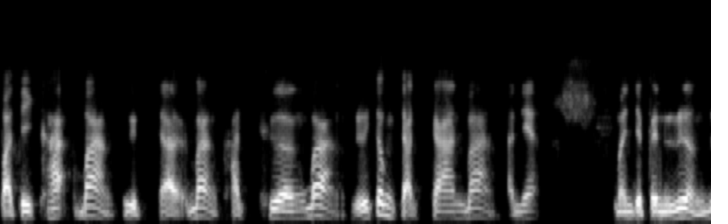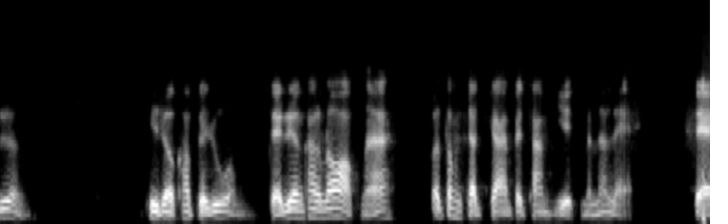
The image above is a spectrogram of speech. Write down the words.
ปฏิฆะบ้างอึดอัดบ้างขัดเคืองบ้าง หรือต้องจัดการบ้าง อันเนี้ย มันจะเป็นเรื่องเรื่อง ที่เราเข้าไปร่วม แต่เรื่องข้างนอกนะ ก็ต้องจัดการไปตามเหตุมันนั่นแหละ แต่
